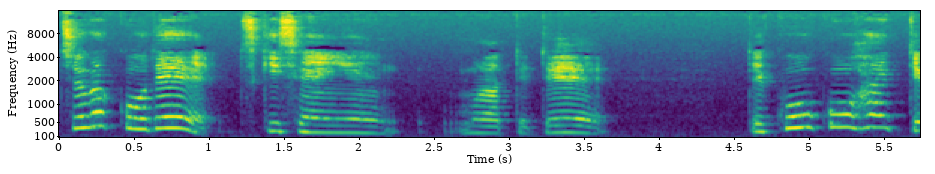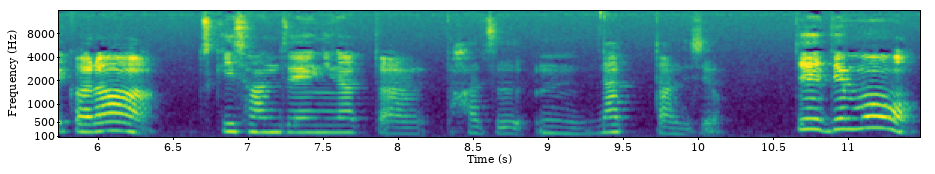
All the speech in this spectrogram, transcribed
中学校で月1,000円もらっててで高校入ってから月3,000円になったはずうんなったんですよ。ででも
